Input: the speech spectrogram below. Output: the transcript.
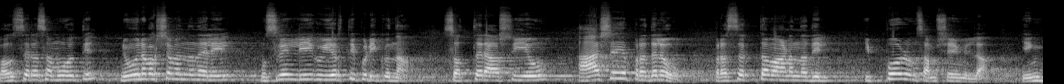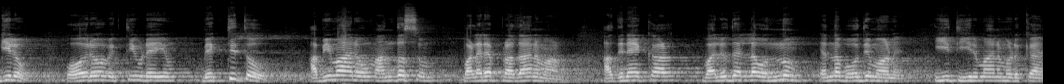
ബഹുസ്വര സമൂഹത്തിൽ ന്യൂനപക്ഷം എന്ന നിലയിൽ മുസ്ലിം ലീഗ് ഉയർത്തിപ്പിടിക്കുന്ന സ്വത്വ രാഷ്ട്രീയവും ആശയപ്രതലവും പ്രസക്തമാണെന്നതിൽ ഇപ്പോഴും സംശയമില്ല. എങ്കിലും ഓരോ വ്യക്തിയുടെയും വ്യക്തിത്വവും അഭിമാനവും അന്തസ്സും വളരെ പ്രധാനമാണ്. അതിനേക്കാൾ വലുതല്ല ഒന്നും എന്ന ബോധ്യമാണ് ഈ തീരുമാനമെടുക്കാൻ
